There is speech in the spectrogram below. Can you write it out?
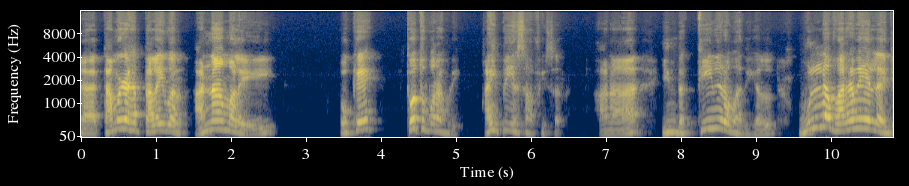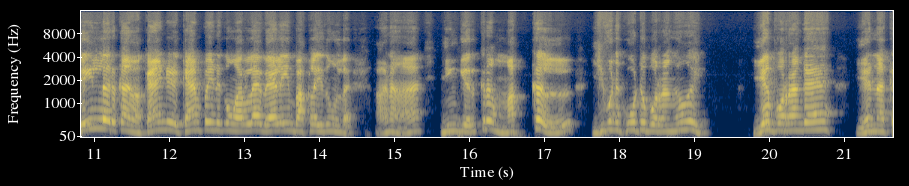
அஹ், தமிழக தலைவர் அண்ணாமலை ஓகே தோத்து போறாப்படி ஐபிஎஸ் ஆபீசர் ஆனா இந்த தீவிரவாதிகள் உள்ள வரவே இல்லை. ஜெயில இருக்கான் கேண்டிடேட் கேம்பெயினுக்கும் வரல வேலையும் பார்க்கல இதுவும் இல்ல. ஆனா இங்க இருக்கிற மக்கள் இவனுக்கு ஓட்டு போடுறாங்க. ஓய் ஏன் போடுறாங்க? ஏன்னாக்க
